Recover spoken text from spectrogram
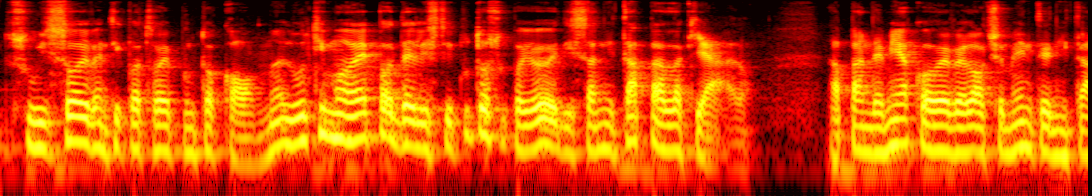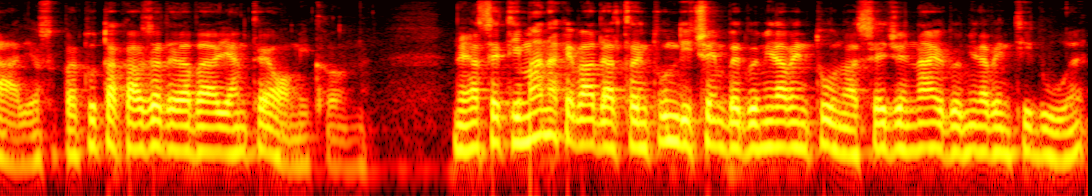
su ilsole24ore.com, l'ultimo report dell'Istituto Superiore di Sanità parla chiaro. La pandemia corre velocemente in Italia, soprattutto a causa della variante Omicron. Nella settimana che va dal 31 dicembre 2021 al 6 gennaio 2022,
